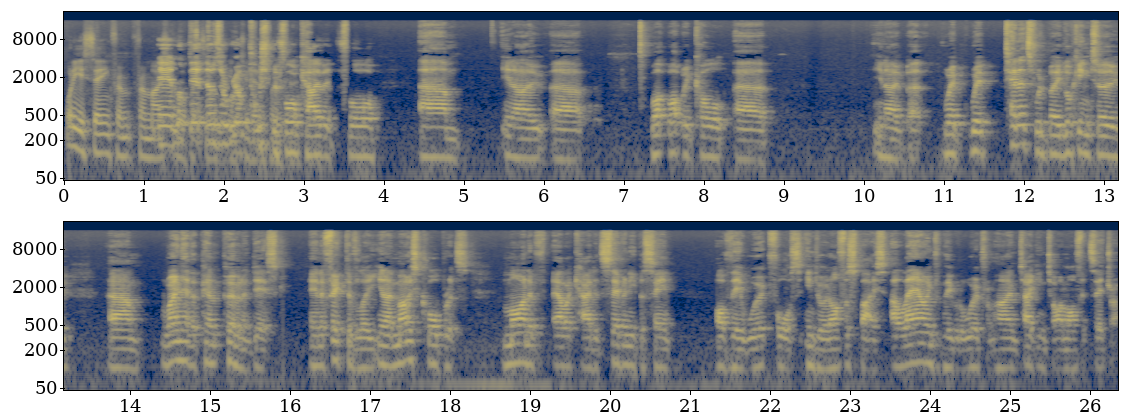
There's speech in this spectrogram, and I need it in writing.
what are you seeing from from most? Yeah, look, there, there was a real push before COVID for, um, you know, uh, what what we call, uh, you know, uh, where, where tenants would be looking to um, won't have a permanent desk, and effectively, you know, most corporates might have allocated seventy percent of their workforce into an office space, allowing for people to work from home, taking time off, etc.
